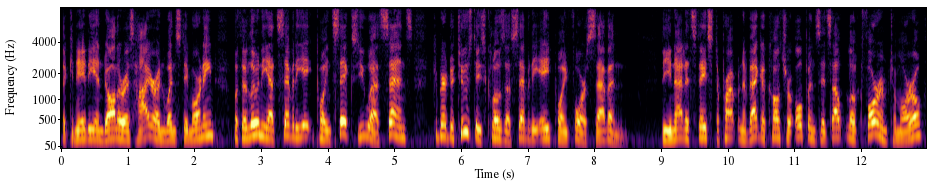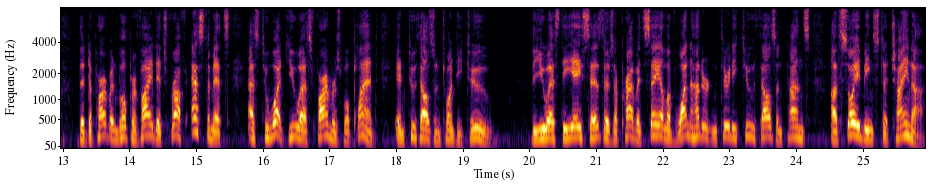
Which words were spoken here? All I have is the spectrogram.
The Canadian dollar is higher on Wednesday morning, with the loonie at 78.6 US cents compared to Tuesday's close of 78.47. The United States Department of Agriculture opens its Outlook Forum tomorrow. The department will provide its rough estimates as to what U.S. farmers will plant in 2022. The USDA says there's a private sale of 132,000 tons of soybeans to China.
